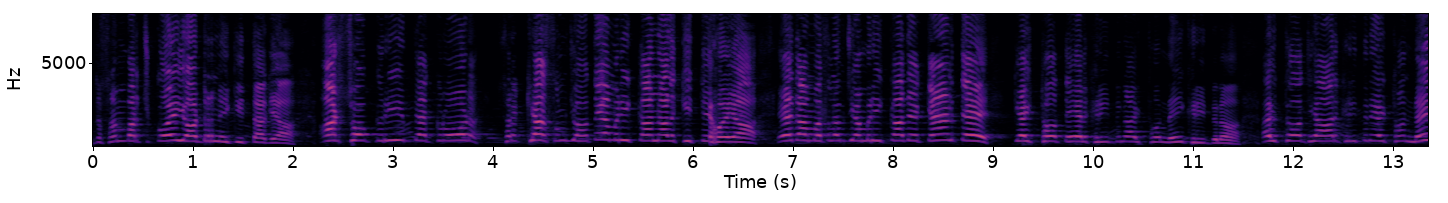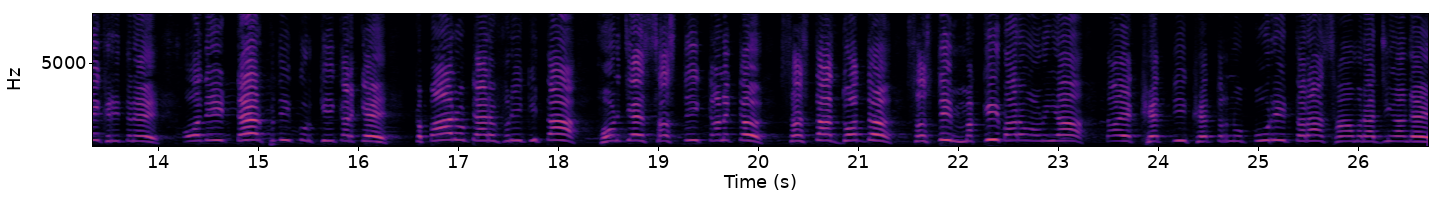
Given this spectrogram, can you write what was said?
ਦਸੰਬਰ ਚ ਕੋਈ ਆਰਡਰ ਨਹੀਂ ਕੀਤਾ ਗਿਆ। 800 ਕਰੀਬ ਦੇ ਕਰੋੜ ਸੁਰੱਖਿਆ ਸਮਝੌਤੇ ਅਮਰੀਕਾ ਨਾਲ ਕੀਤੇ ਹੋਏ ਆ। ਇਹਦਾ ਮਤਲਬ ਜੇ ਅਮਰੀਕਾ ਦੇ ਕਹਿਣ ਤੇ ਕਿ ਇੱਥੋਂ ਤੇਲ ਖਰੀਦਣਾ, ਇੱਥੋਂ ਨਹੀਂ ਖਰੀਦਣਾ। ਇੱਥੋਂ ਹਥਿਆਰ ਖਰੀਦਣੇ, ਇੱਥੋਂ ਨਹੀਂ ਖਰੀਦਣੇ। ਉਹਦੀ ਟੈਰਫ ਦੀ ਕੁਰਕੀ ਕਰਕੇ ਕਪਾਹ ਨੂੰ ਟੈਰਫ ਫਰੀ ਕੀਤਾ। ਹੁਣ ਜੇ ਸਸਤੀ ਕਣਕ, ਸਸਤਾ ਦੁੱਧ, ਸਸਤੀ ਮੱਕੀ ਬਾਹਰੋਂ ਆਉਣੀ ਆ, ਤਾਂ ਇਹ ਖੇਤੀ ਖੇਤਰ ਨੂੰ ਪੂਰੀ ਤਰ੍ਹਾਂ ਸਾਮਰਾਜੀਆਂ ਦੇ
